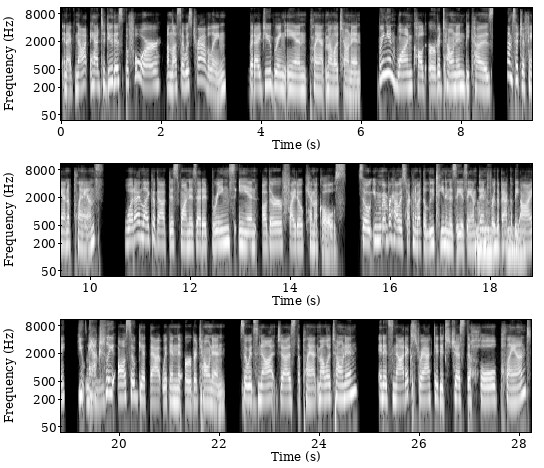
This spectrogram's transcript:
and I've not had to do this before unless I was traveling, but I do bring in plant melatonin. Bring in one called Herbatonin because I'm such a fan of plants. What I like about this one is that it brings in other phytochemicals. So you remember how I was talking about the lutein and the zeaxanthin for Mhm, the back of the mhm. eye? You Mhm. actually also get that within the herbatonin. So Mhm. it's not just the plant melatonin and it's not extracted, it's just the whole plant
